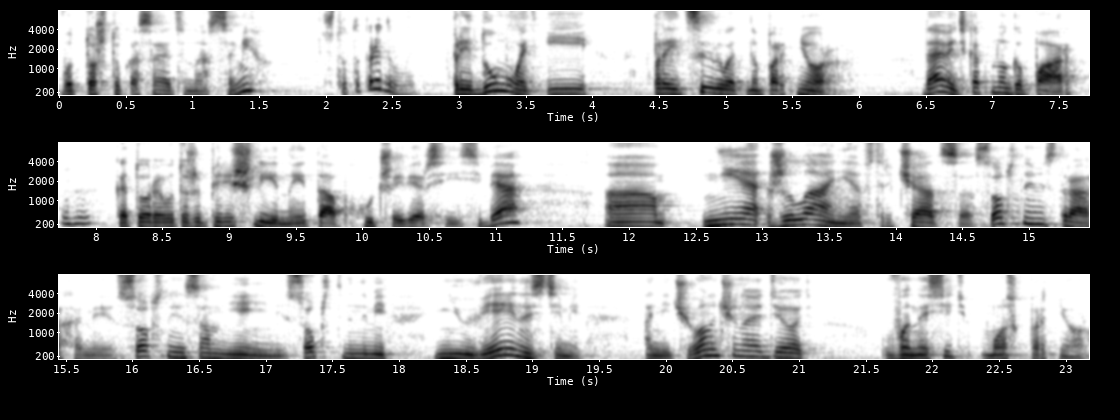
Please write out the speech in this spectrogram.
вот то, что касается нас самих, Что-то придумать. придумывать и проецировать на партнера. Да, ведь как много пар, Мгм. которые вот уже перешли на этап худшей версии себя, а, нежелание встречаться с собственными страхами, собственными сомнениями, собственными неуверенностями, они чего начинают делать? Выносить мозг партнеру.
